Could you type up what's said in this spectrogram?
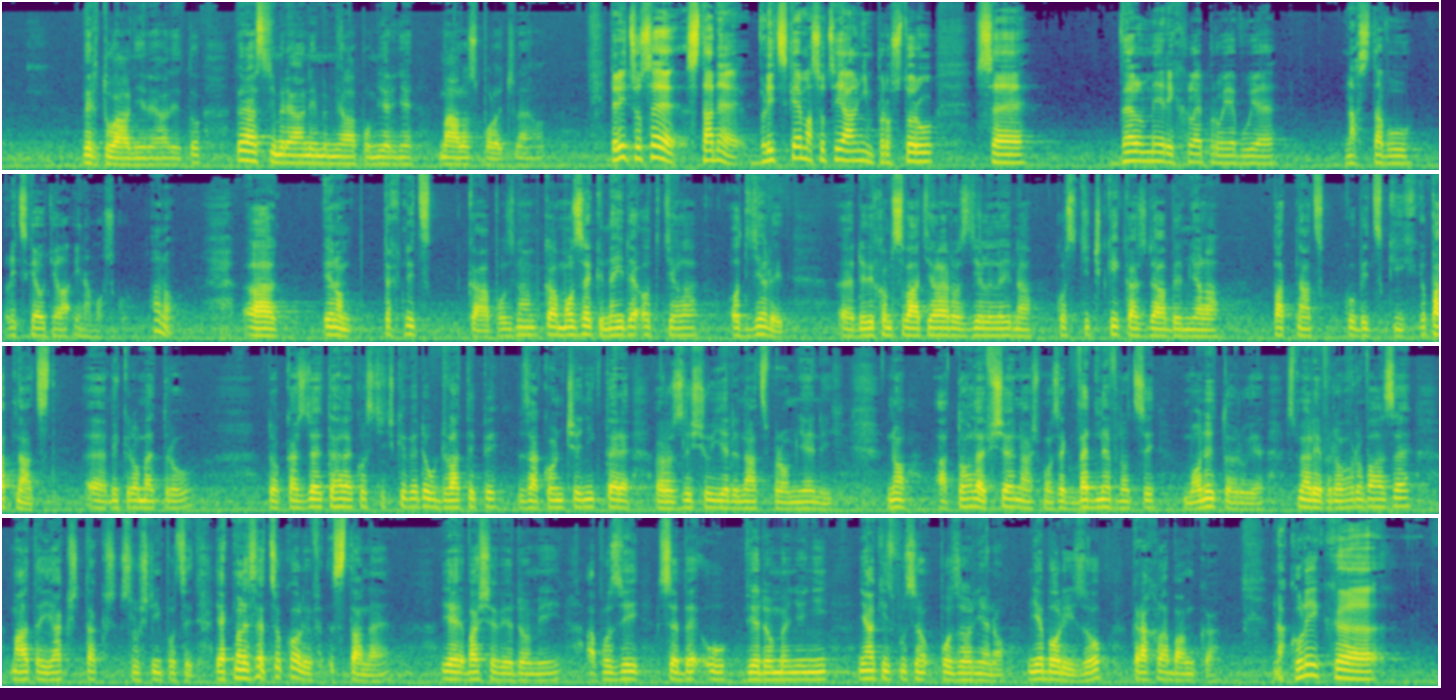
virtuální realitu, která s tím reálným měla poměrně málo společného. Tedy co se stane v lidském a sociálním prostoru, se velmi rychle projevuje na stavu lidského těla i na mozku. Ano. A jenom technická poznámka. Mozek nejde od těla oddělit. Eh, kdybychom svá těla rozdělili na kostičky, každá by měla 15 kubických, 15 eh, mikrometrů. Do každé téhle kostičky vedou dva typy zakončení, které rozlišují 11 proměných. No a tohle vše náš mozek ve dne v noci monitoruje. Jsme-li v rovnováze, máte jakž tak slušný pocit. Jakmile se cokoliv stane, je vaše vědomí a později sebeuvědomění nějakým způsobem upozorněno. Mě bolí zub, krachla banka. Nakolik eh,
